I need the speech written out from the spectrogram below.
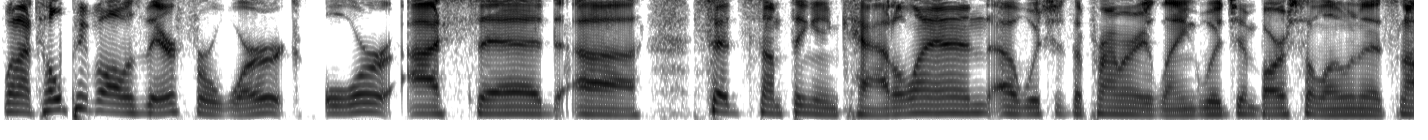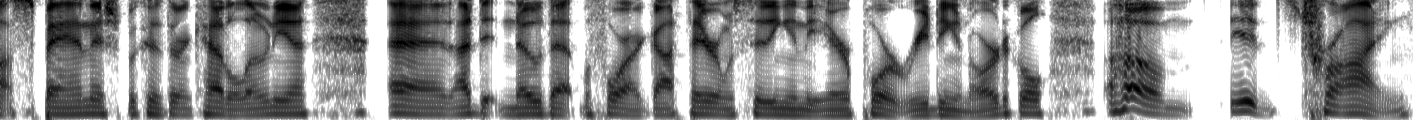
when I told people I was there for work or I said uh said something in Catalan, uh, which is the primary language in Barcelona. It's not Spanish because they're in Catalonia and I didn't know that before I got there and was sitting in the airport reading an article. Um it's trying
